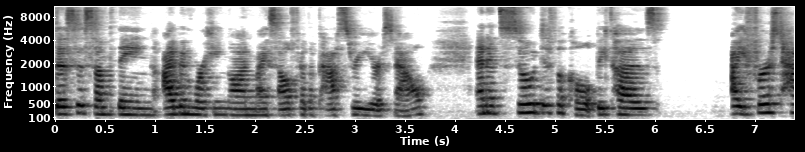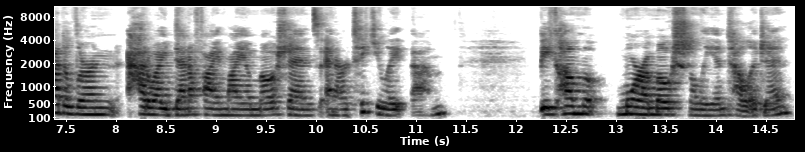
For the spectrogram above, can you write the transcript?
This is something I've been working on myself for the past three years now. And it's so difficult because I first had to learn how to identify my emotions and articulate them, become more emotionally intelligent.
